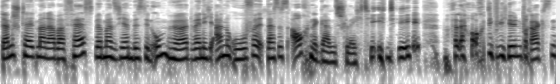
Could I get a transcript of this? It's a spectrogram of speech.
Dann stellt man aber fest, wenn man sich ein bisschen umhört, wenn ich anrufe, das ist auch eine ganz schlechte Idee, weil auch die vielen Praxen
